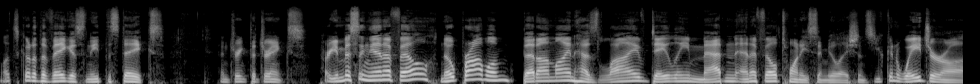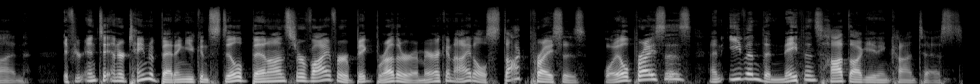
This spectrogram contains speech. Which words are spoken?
Let's go to the Vegas and eat the steaks and drink the drinks. Are you missing the NFL? No problem. BetOnline has live daily Madden NFL 20 simulations you can wager on. If you're into entertainment betting, you can still bet on Survivor, Big Brother, American Idol, stock prices, oil prices, and even the Nathan's hot dog eating contest.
